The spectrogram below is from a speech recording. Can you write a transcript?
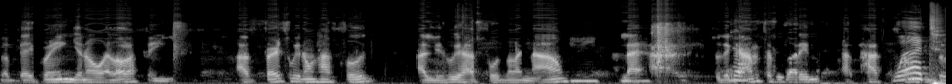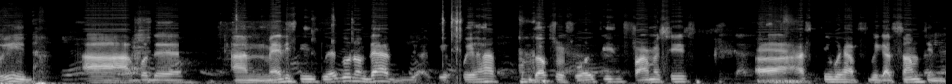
That they bring, you know, a lot of things. At first, we don't have food. At least we have food right now. Like uh, to the Yeah. camps, everybody ha- has What? something to eat. Uh, but the and medicines, we're good on that. We, we have doctors working, pharmacies. Uh, still we have we got something.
